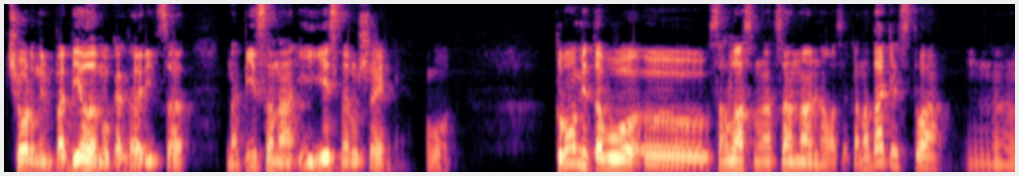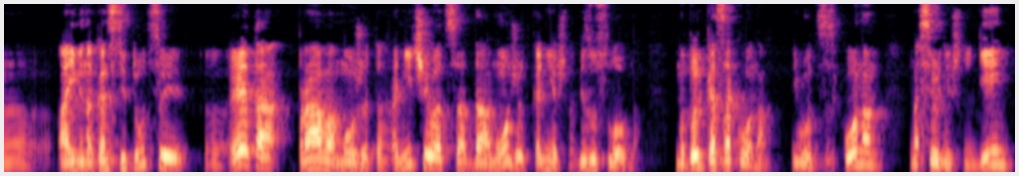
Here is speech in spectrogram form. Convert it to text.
черным по белому, как говорится, написано, и есть нарушение. Вот. Кроме того, согласно национального законодательства, а именно Конституции, э, это право может ограничиваться, да, может, конечно, безусловно, но только законом. И вот законом на сегодняшний день,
